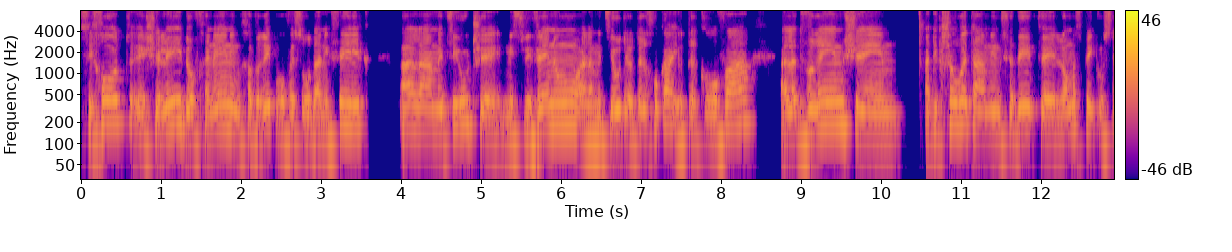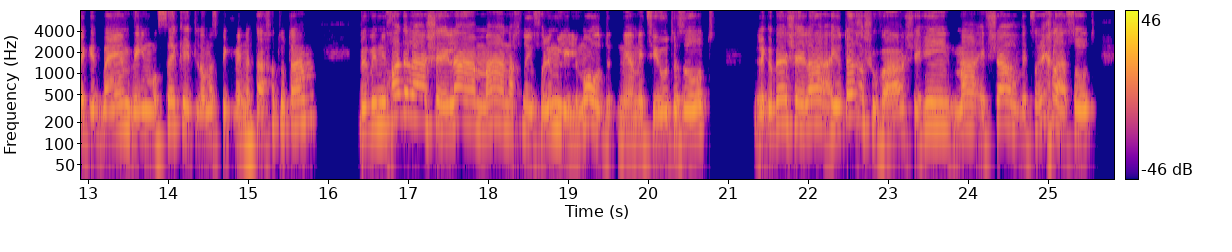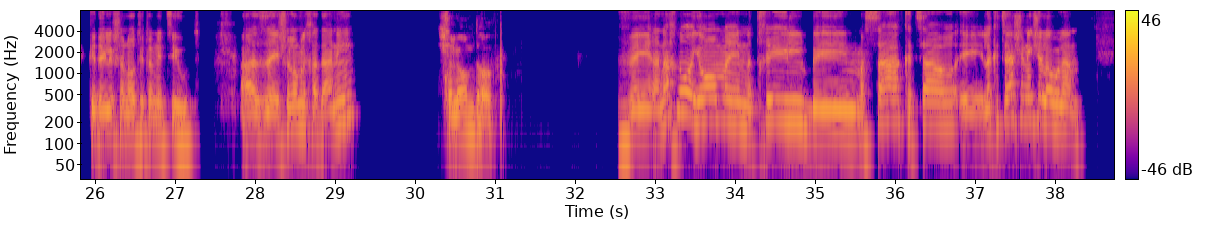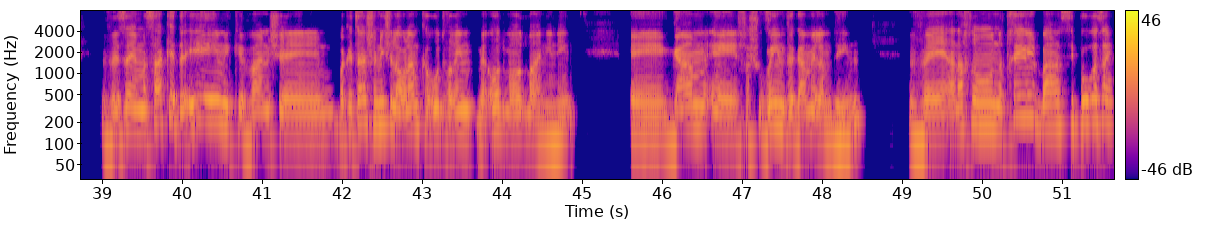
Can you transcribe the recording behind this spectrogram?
שיחות אה, שלי, דב חנין, עם חברי פרופסור דני פילק, על המציאות שמסביבנו, על המציאות היותר רחוקה, יותר קרובה, על הדברים שהתקשורת הממסדית אה, לא מספיק עוסקת בהם, ואם עוסקת לא מספיק מנתחת אותם, ובמיוחד על השאלה מה אנחנו יכולים ללמוד מהמציאות הזאת, לגבי השאלה היותר חשובה, שהיא מה אפשר וצריך לעשות כדי לשנות את המציאות. אז אה, שלום לך, דני. שלום, דוב. ואנחנו היום אה, נתחיל במסע קצר אה, לקצה השני של העולם. וזה מסע כדאי מכיוון שבקצה השני של העולם קרו דברים מאוד מאוד מעניינים, גם חשובים וגם מלמדים. ואנחנו נתחיל בסיפור הזה.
